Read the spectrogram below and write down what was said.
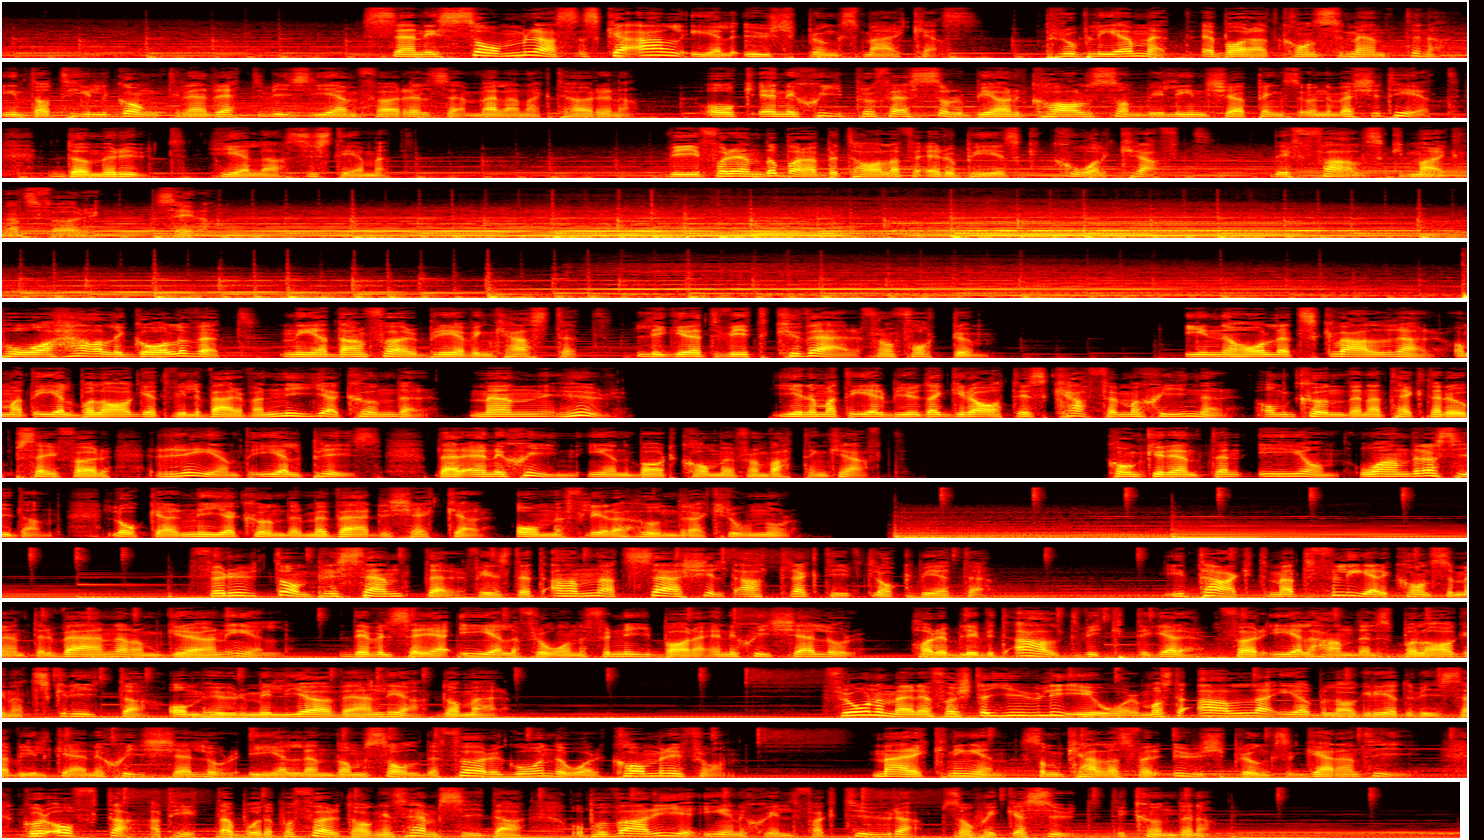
Sen i somras ska all el ursprungsmärkas. Problemet är bara att konsumenterna inte har tillgång till en rättvis jämförelse mellan aktörerna. Och energiprofessor Björn Karlsson vid Linköpings universitet dömer ut hela systemet. Vi får ändå bara betala för europeisk kolkraft. Det är falsk marknadsföring, säger han. På hallgolvet nedanför brevinkastet ligger ett vitt kuvert från Fortum. Innehållet skvallrar om att elbolaget vill värva nya kunder. Men hur? Genom att erbjuda gratis kaffemaskiner om kunderna tecknar upp sig för rent elpris där energin enbart kommer från vattenkraft. Konkurrenten E.ON å andra sidan lockar nya kunder med värdecheckar om flera hundra kronor. Förutom presenter finns det ett annat särskilt attraktivt lockbete. I takt med att fler konsumenter värnar om grön el, det vill säga el från förnybara energikällor, har det blivit allt viktigare för elhandelsbolagen att skryta om hur miljövänliga de är. Från och med den 1 juli i år måste alla elbolag redovisa vilka energikällor elen de sålde föregående år kommer ifrån Märkningen, som kallas för ursprungsgaranti, går ofta att hitta både på företagens hemsida och på varje enskild faktura som skickas ut till kunderna.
